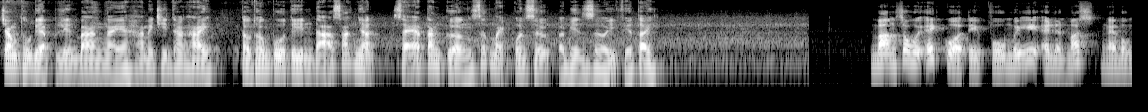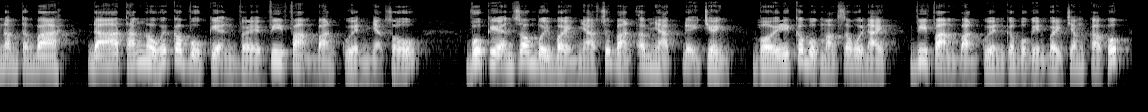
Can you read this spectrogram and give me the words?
Trong thông điệp liên bang ngày 29 tháng 2, Tổng thống Putin đã xác nhận sẽ tăng cường sức mạnh quân sự ở biên giới phía Tây. Mạng xã hội X của tỷ phú Mỹ Elon Musk ngày 5 tháng 3 đã thắng hầu hết các vụ kiện về vi phạm bản quyền nhạc số. Vụ kiện do 17 nhà xuất bản âm nhạc đệ trình với các buộc mạng xã hội này vi phạm bản quyền gần 1.700 ca khúc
